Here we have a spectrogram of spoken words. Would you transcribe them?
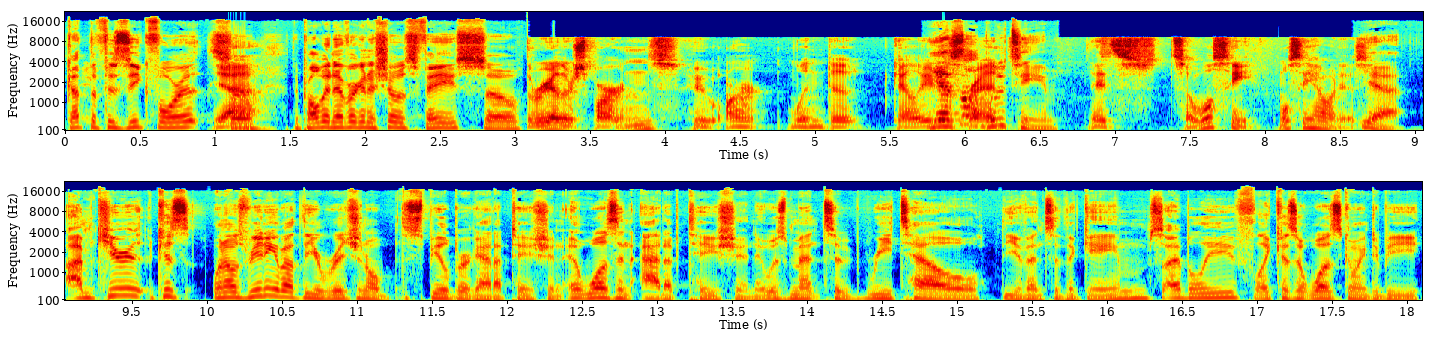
got the physique for it. Yeah. So they're probably never going to show his face. So Three other Spartans who aren't Linda Kelly. yeah, or it's not blue team. It's so we'll see. We'll see how it is. Yeah, I'm curious because when I was reading about the original Spielberg adaptation, it was an adaptation. It was meant to retell the events of the games, I believe, like because it was going to be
